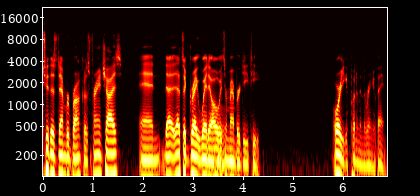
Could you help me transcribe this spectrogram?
to this Denver Broncos franchise, and that, that's a great way to always Mm-hmm. remember DT. Or you can put him in the Ring of Fame.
